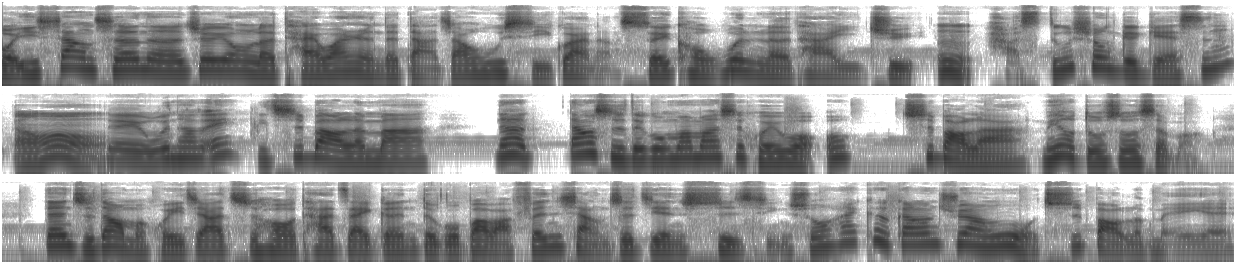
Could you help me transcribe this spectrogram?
我一上车呢，就用了台湾人的打招呼习惯啊，随口问了他一句：“嗯，Hast du schon gegessen？” 哦，对，我问他说：“哎、欸，你吃饱了吗？”那当时德国妈妈是回我：“哦，吃饱了啊，没有多说什么。”但直到我们回家之后，他在跟德国爸爸分享这件事情，说：“海克刚刚居然问我吃饱了没？”哎，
